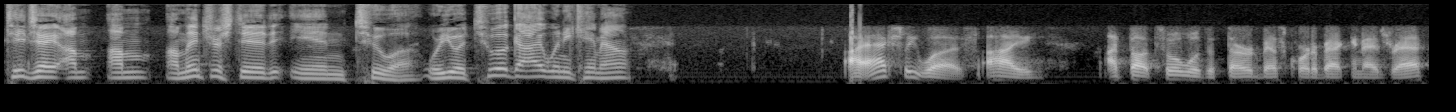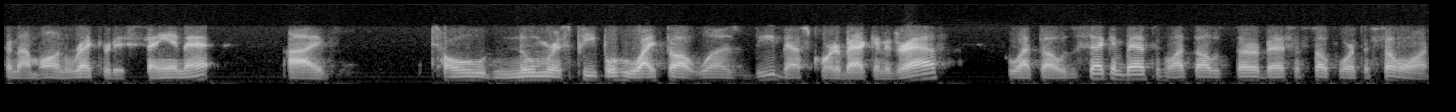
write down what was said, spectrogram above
TJ, I'm I'm I'm interested in Tua. Were you a Tua guy when he came out? I actually was. I I thought Tua was the third best quarterback in that draft, and I'm on record as saying that. I've told numerous people who I thought was the best quarterback in the draft, who I thought was the second best, and who I thought was the third best, and so forth and so on.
